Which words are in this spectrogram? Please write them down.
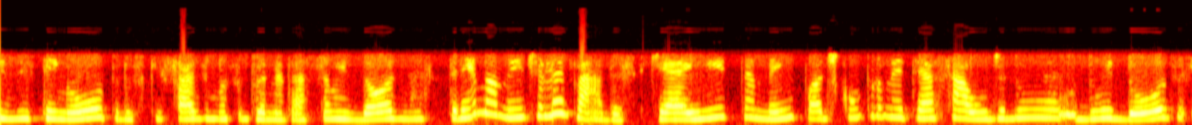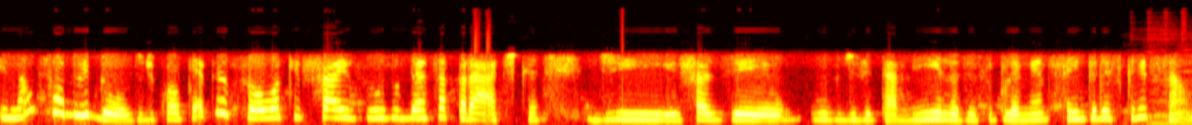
existem outros que fazem uma suplementação em doses extremamente elevadas, que aí também pode comprometer a saúde do, do idoso e não só do idoso, de qualquer pessoa que faz uso dessa prática de fazer uso de vitaminas e suplementos sem prescrição.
